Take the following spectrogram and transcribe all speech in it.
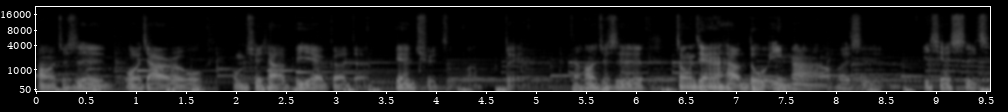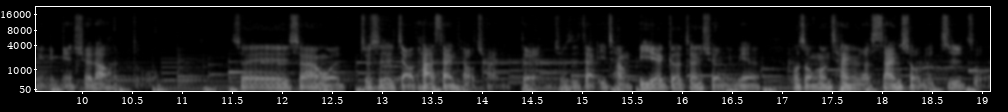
哦，就是我加入我们学校毕业歌的编曲组嘛，对，然后就是中间还有录音啊，或者是一些事情里面学到很多，所以虽然我就是脚踏三条船，对，就是在一场毕业歌甄选里面，我总共参与了三首的制作，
